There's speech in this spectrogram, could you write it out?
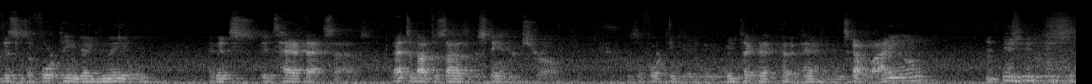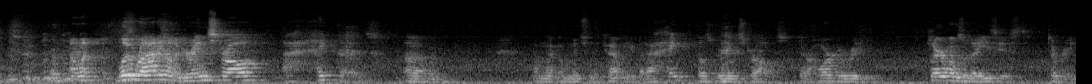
this is a 14 gauge needle, and it's it's half that size. That's about the size of a standard straw. Is it's a fourteen gauge needle. We take that, and cut it in half, and it's got writing on it. I went, blue writing on a green straw, I hate those. Um, I'm not gonna mention the company, but I hate those green straws. They're hard to read. Clear ones are the easiest to read.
